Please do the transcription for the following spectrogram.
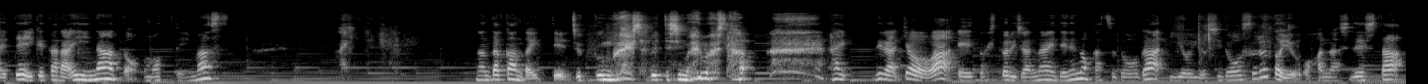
えていけたらいいなと思っています。なんだかんだ言って10分ぐらい喋ってしまいました。はい。では今日は、えっ、ー、と、一人じゃないでねの活動がいよいよ始動するというお話でした。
